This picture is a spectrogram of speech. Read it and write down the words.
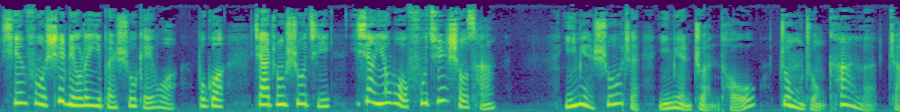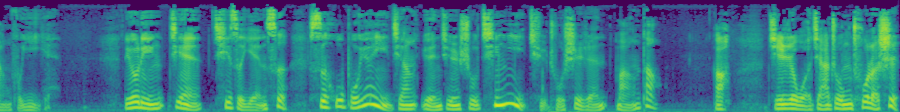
先父是留了一本书给我，不过家中书籍一向由我夫君收藏。”一面说着，一面转头重重看了丈夫一眼。刘玲见妻子颜色似乎不愿意将元君书轻易取出示人，忙道：“啊，今日我家中出了事。”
